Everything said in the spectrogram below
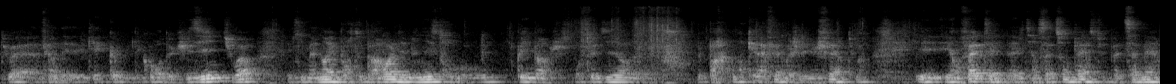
tu vois, à faire des, qui a comme des cours de cuisine, tu vois, et qui maintenant est porte-parole des ministres aux, aux Pays-Bas, juste pour te dire euh, le parcours qu'elle a fait. Moi, je l'ai vu faire, tu vois. Et, en fait, elle, tient ça de son père, pas de sa mère.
